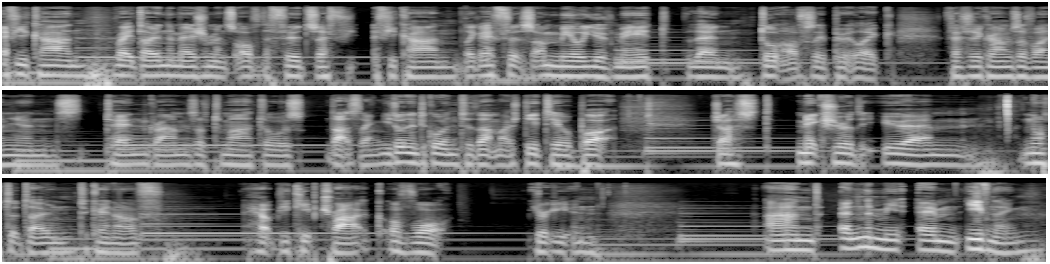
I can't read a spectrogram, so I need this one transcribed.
if you can, write down the measurements of the foods if, if you can. Like, if it's a meal you've made, then don't obviously put like 50 grams of onions, 10 grams of tomatoes, that thing. You don't need to go into that much detail, but just make sure that you um, note it down to kind of help you keep track of what you're eating. And in the me- um, evening,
